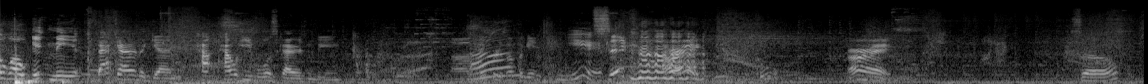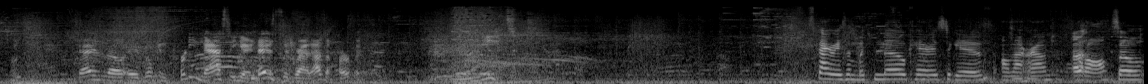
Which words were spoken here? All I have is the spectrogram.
Hello, it me, back at it again. How, how evil is Skyrim being? Uh, Viper's up again. Yeah. Sick! Alright. Cool. Alright. So, guys, though, is looking pretty nasty here. There's the grab. That's a perfect. Neat. SkyRasen with no cares to give on that round at Uh, all. So,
